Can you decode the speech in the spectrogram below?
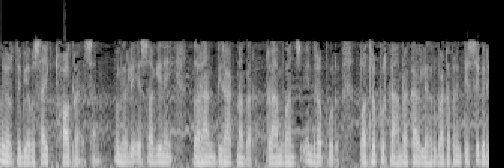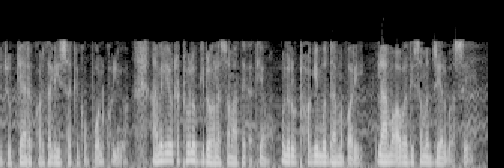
उनीहरू त व्यावसायिक ठग रहेछन्। उनीहरूले यसअघि नै धरान विराटनगर रामगञ्ज इन्द्रपुर भद्रपुरका हाम्रा कार्यालयहरूबाट पनि त्यसै गरी झुक्क्याएर कर्जा लिइसकेको पोल खोल्यो। हामीले एउटा ठूलो गिरोहलाई समातेका थियौँ। उनीहरू ठगी मुद्दामा परि लामो अवधिसम्म जेल बसे।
